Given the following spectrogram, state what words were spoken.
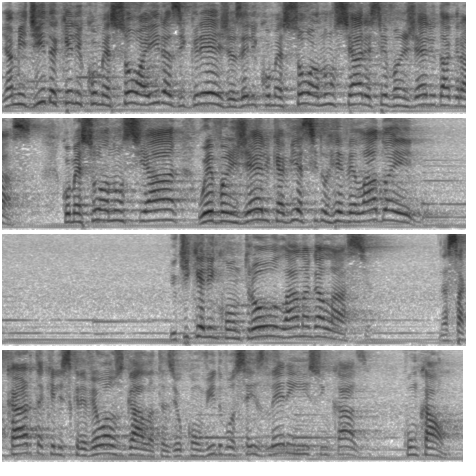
E à medida que ele começou a ir às igrejas, ele começou a anunciar esse evangelho da graça, começou a anunciar o evangelho que havia sido revelado a ele. E o que, que ele encontrou lá na Galácia? Nessa carta que ele escreveu aos Gálatas, eu convido vocês a lerem isso em casa, com calma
